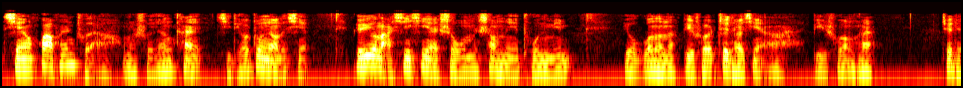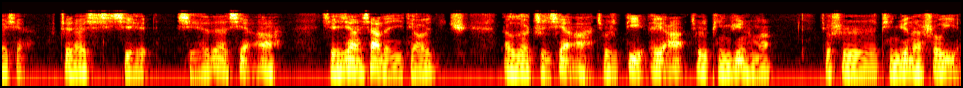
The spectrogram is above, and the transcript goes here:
先划分出来啊。我们首先看几条重要的线，比如有哪些线是我们上面图里面有过的呢？比如说这条线啊，比如说看这条线，这条斜斜的线啊，斜向下的一条曲那个直线啊，就是 DAR，就是平均什么？就是平均的收益，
